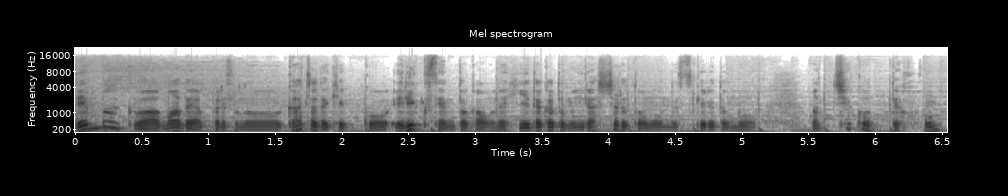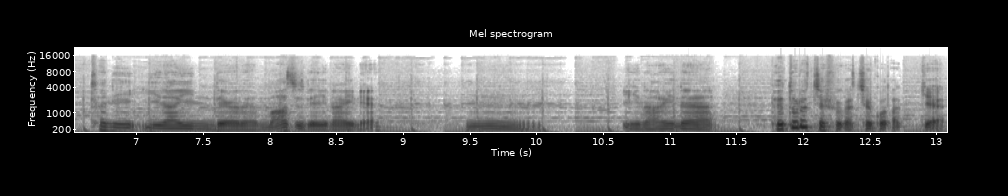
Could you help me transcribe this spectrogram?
デンマークはまだやっぱりそのガチャで結構エリクセンとかをね、引いた方もいらっしゃると思うんですけれども、まあ、チェコって本当にいないんだよね。マジでいないね。うん。いないね。ペトルチェフがチェコだっけ？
